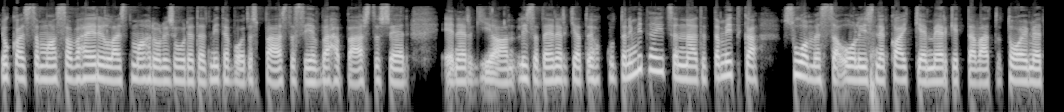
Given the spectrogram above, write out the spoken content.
jokaisessa maassa on vähän erilaiset mahdollisuudet, että miten voitaisiin päästä siihen vähäpäästöiseen energiaan, lisätä energiatehokkuutta, niin mitä itse näet, että mitkä Suomessa olisi ne kaikkein merkittävät toimet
